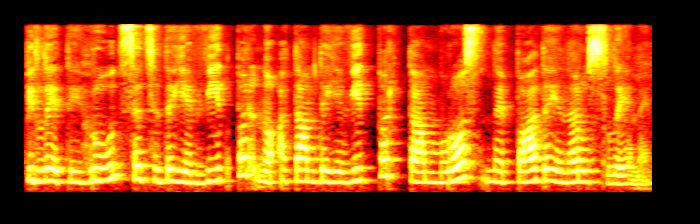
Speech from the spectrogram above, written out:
підлитий ґрунт, все це дає відпар. Ну а там, де є відпар, там мороз не падає на рослини.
